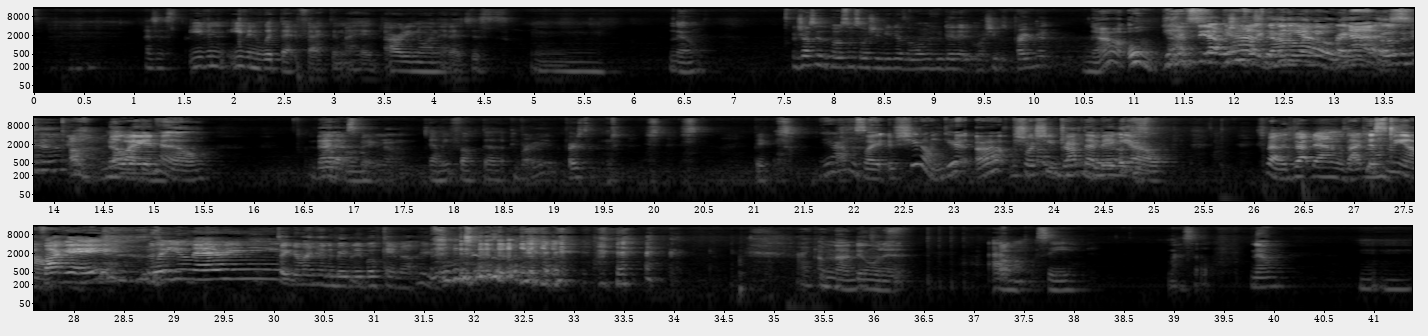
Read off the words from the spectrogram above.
I just even even with that fact in my head, already knowing that, I just. Mm, no, Did y'all see the post on social media of the woman who did it when she was pregnant? no. Oh You yes, see that when yes, she was like the down on one video. knee pregnant yes. proposing him? oh No, no, I way in didn't. hell. That Uh-uh. aspect, no. Got me fucked up. Right? First, big. Yeah, I was like, if she don't get up before she, She dropped that baby up. out, She probably dropped down and was like, pissed mm, me off. Fuck it. Will you marry me? Take the ring and the baby, they both came out. Here. I can, I'm not doing it. I don't see myself. No. Mm-mm.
